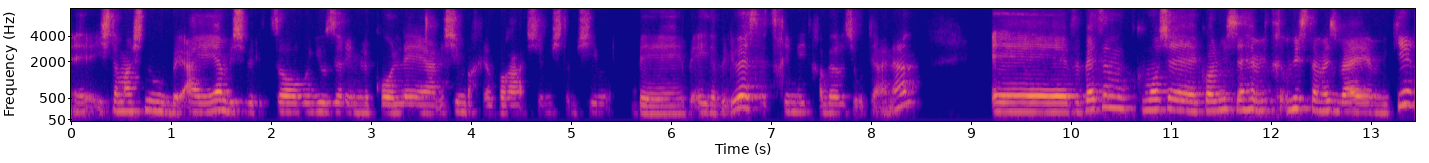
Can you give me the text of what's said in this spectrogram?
uh, השתמשנו ב-IAM בשביל ליצור יוזרים לכל uh, האנשים בחברה שמשתמשים ב-AWS וצריכים להתחבר לשירותי הענן. uh, ובעצם כמו שכל מי שמשתמש ב-IAM מכיר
